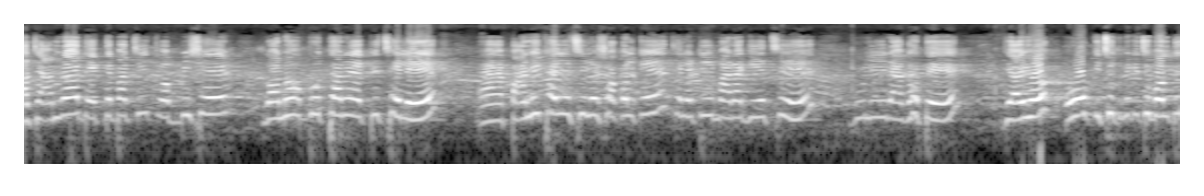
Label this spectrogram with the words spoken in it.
আচ্ছা আমরা দেখতে পাচ্ছি চব্বিশের গণ অভ্যুত্থানের একটি ছেলে পানি খাইয়েছিল সকলকে। ছেলেটি মারা গিয়েছে গুলির আঘাতে। যাই হোক ও কিছু তুমি কিছু বলতে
